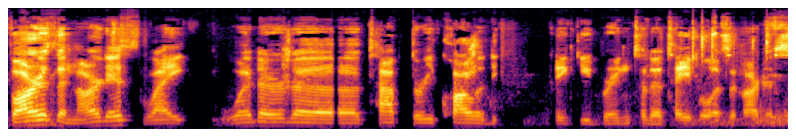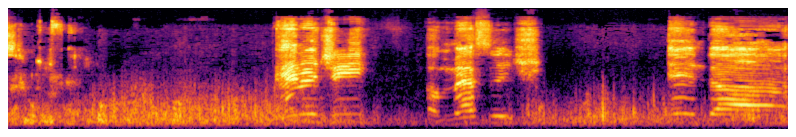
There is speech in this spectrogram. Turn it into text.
far as an artist, like, what are the top three qualities you think you bring to the table as an artist? Energy, a message and uh,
